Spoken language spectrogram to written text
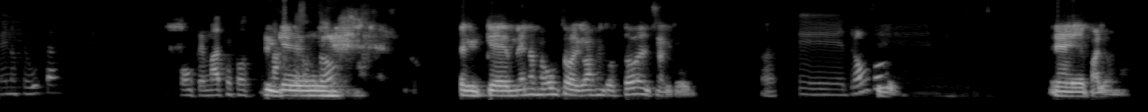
menos te gusta? ¿O que más te, costó? El que menos me gustó, el que más me costó, el salto. Ah. Eh, ¿Trompo? Eh, paloma.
